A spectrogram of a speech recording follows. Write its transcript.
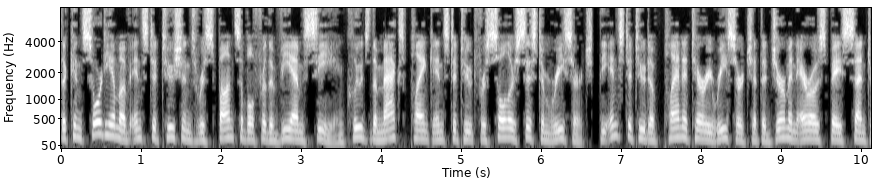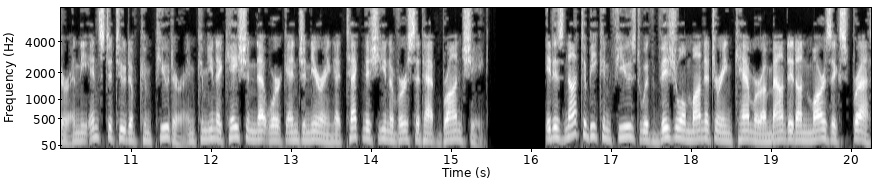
The consortium of institutions responsible for the VMC includes the Max Planck Institute for Solar System Research, the Institute of Planetary Research at the German Aerospace Center and the Institute of Computer and Communication Network Engineering at Technische Universität Braunschweig. It is not to be confused with visual monitoring camera mounted on Mars Express,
